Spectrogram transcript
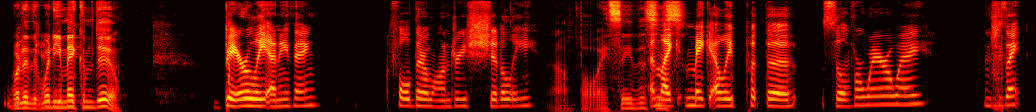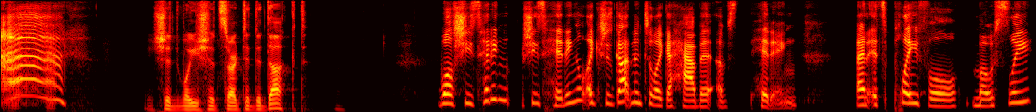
what do they, what do you make them do? Barely anything. Fold their laundry shittily Oh boy, see this and is like make Ellie put the silverware away, and she's like, ah. You should well you should start to deduct. Well, she's hitting. She's hitting like she's gotten into like a habit of hitting, and it's playful mostly.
